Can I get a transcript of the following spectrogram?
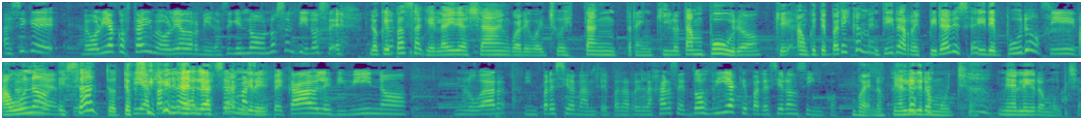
Así que me volví a acostar y me volví a dormir. Así que no, no sentí, no sé. Lo que pasa que el aire allá en Gualeguaychú es tan tranquilo, tan puro, que aunque te parezca mentira, respirar ese aire puro, Sí, a uno, exacto, te Sí, oxigena las- la termas sangre. impecables, divino. Un lugar impresionante para relajarse. Dos días que parecieron cinco. Bueno, me alegro mucho, me alegro mucho.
